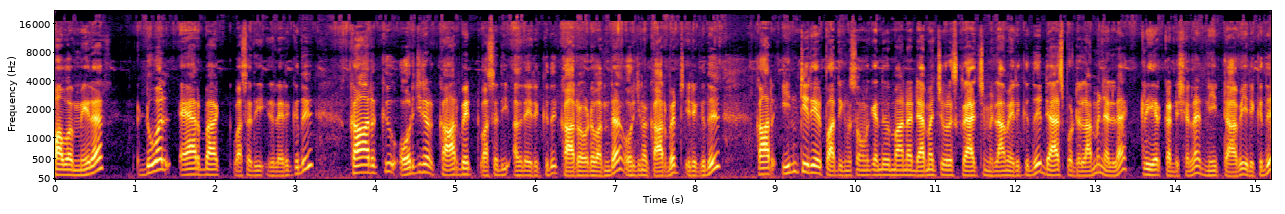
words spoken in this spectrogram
power mirror dual airbag வசதி இதில் இருக்குது. காருக்கு ஒரிஜினல் கார்பெட் வசதி அதில் இருக்குது. காரோட வந்த ஒரிஜினல் கார்பெட் இருக்குது. கார் இன்டீரியர் பார்த்தீங்கன்னா உங்களுக்கு எந்த விதமான டேமேஜ் ஒரு ஸ்க்ராட்சும் இல்லாமல் இருக்குது. டேஷ்போர்ட் எல்லாமே நல்ல கிளியர் கண்டிஷனில் நீட்டாகவே இருக்குது.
